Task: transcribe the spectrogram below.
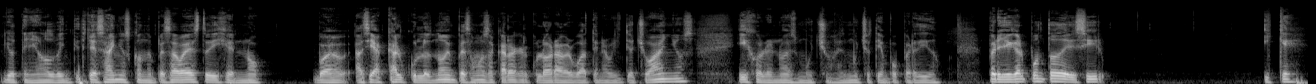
yo tenía unos 23 años cuando empezaba esto y dije, no, bueno, hacía cálculos, ¿no? Empezamos a sacar a calcular, a ver, voy a tener 28 años, híjole, no es mucho, es mucho tiempo perdido. Pero llegué al punto de decir, ¿y qué?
